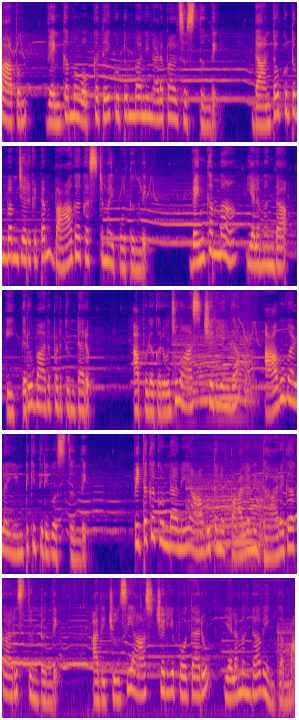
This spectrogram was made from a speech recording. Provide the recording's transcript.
పాపం వెంకమ్మ ఒక్కతే కుటుంబాన్ని నడపాల్సొస్తుంది. దాంతో కుటుంబం జరగటం బాగా కష్టమైపోతుంది. వెంకమ్మ ఎలమంద ఇద్దరూ బాధపడుతుంటారు. అప్పుడొకరోజు ఆశ్చర్యంగా ఆవు వాళ్ళ ఇంటికి తిరిగొస్తుంది. పితకకుండానే ఆవు తన పాలని ధారగా కారుస్తుంటుంది. అది చూసి ఆశ్చర్యపోతారు ఎలమంద వెంకమ్మ.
